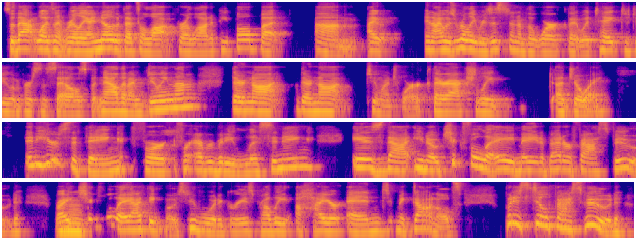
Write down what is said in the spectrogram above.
So that wasn't really, I know that that's a lot for a lot of people, but um, I, and I was really resistant of the work that it would take to do in-person sales. But now that I'm doing them, they're not, they're not too much work. They're actually a joy and here's the thing for for everybody listening is that you know chick-fil-a made a better fast food right? Mm-hmm. chick-fil-a i think most people would agree is probably a higher end mcdonald's but it's still fast food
